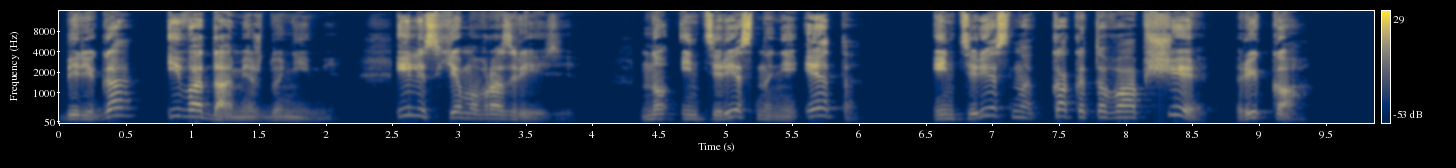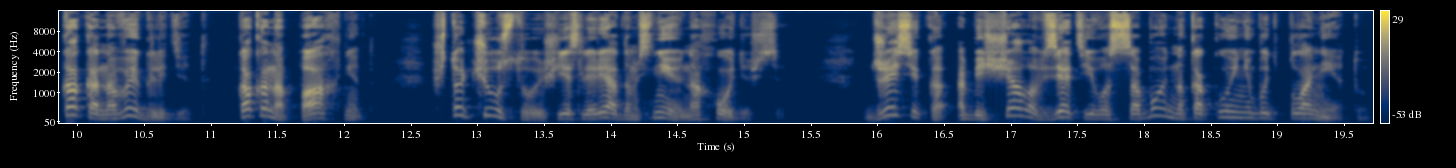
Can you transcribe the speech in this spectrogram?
берега и вода между ними, или схема в разрезе. Но интересно не это, интересно, как это вообще река, как она выглядит, как она пахнет, что чувствуешь, если рядом с нею находишься? Джессика обещала взять его с собой на какую-нибудь планету,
